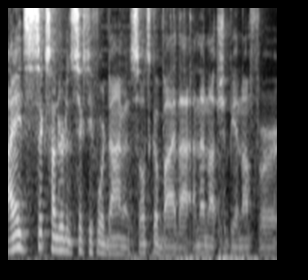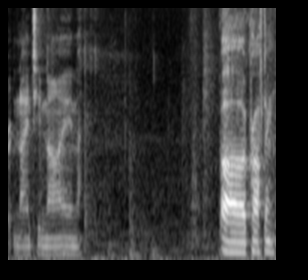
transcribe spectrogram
I need 664 diamonds, so let's go buy that, and then that should be enough for 99. Uh, crafting.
